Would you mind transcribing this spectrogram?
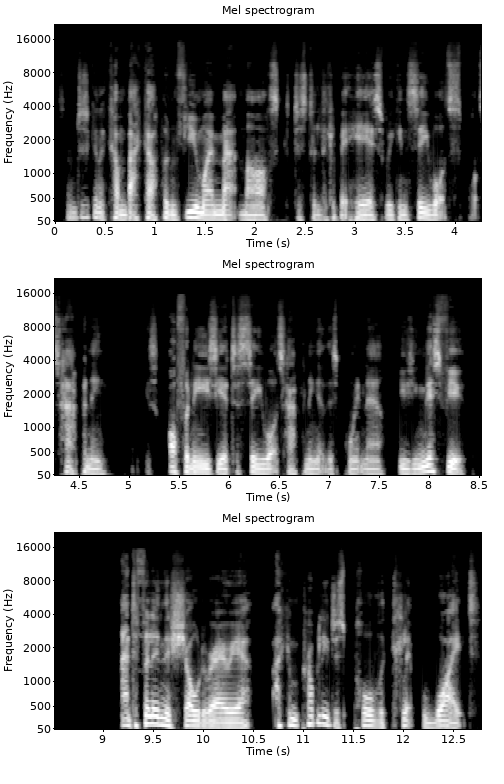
So I'm just going to come back up and view my matte mask just a little bit here so we can see what's what's happening. It's often easier to see what's happening at this point now using this view. And to fill in this shoulder area, I can probably just pull the clip white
